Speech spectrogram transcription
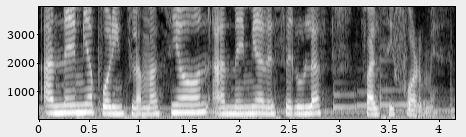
anemia por inflamación, anemia de células falciformes.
